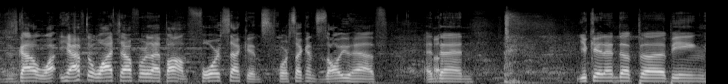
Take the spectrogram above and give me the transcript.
You just gotta wa- you have to watch out for that bomb. Four seconds. Four seconds is all you have, and then you could end up uh, being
